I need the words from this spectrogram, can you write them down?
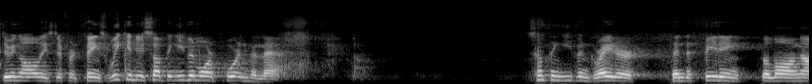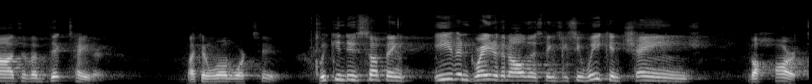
doing all these different things. We can do something even more important than that. Something even greater than defeating the long odds of a dictator, like in World War II. We can do something even greater than all those things. You see, we can change the heart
